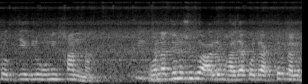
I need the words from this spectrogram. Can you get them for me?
সবজি এগুলো উনি খান না। ওনার জন্য শুধু আলু ভাজা করে রাখতে হবে নাহলে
